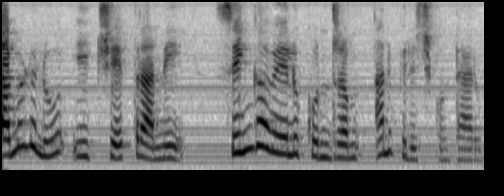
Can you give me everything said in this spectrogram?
తమిళులు ఈ క్షేత్రాన్ని సింగవేలు కుండ్రం అని పిలుచుకుంటారు.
